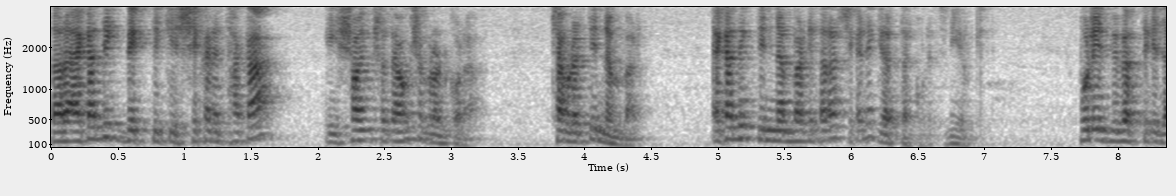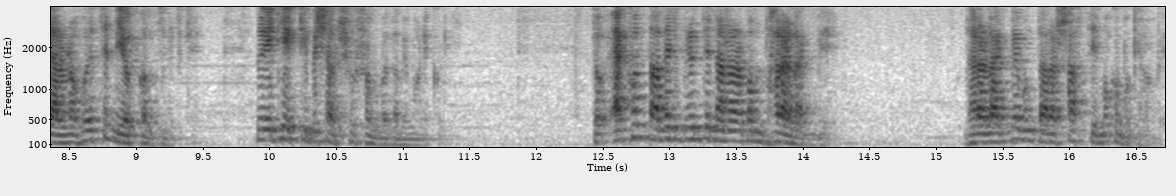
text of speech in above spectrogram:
তারা একাধিক ব্যক্তিকে সেখানে থাকা, এই সহিংসতায় অংশগ্রহণ করা, ছাগলের তিন নম্বর। একাধিক তিন নম্বরকে তারা সেখানে গ্রেপ্তার করেছে নিউ ইয়র্কে পুলিশ বিভাগ থেকে জানানো হয়েছে নিয়োগ কনসুলেটকে। তো এটি একটি বিশাল সুসংবাদ আমি মনে করি। তো এখন তাদের বিরুদ্ধে নানা রকম ধারা লাগবে। ধারা লাগবে এবং তারা শাস্তির মুখোমুখি হবে।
